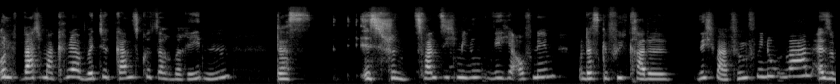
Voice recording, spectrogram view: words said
Und warte mal, können wir bitte ganz kurz darüber reden, dass es schon 20 Minuten wir hier aufnehmen und das gefühlt gerade nicht mal fünf Minuten waren? Also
